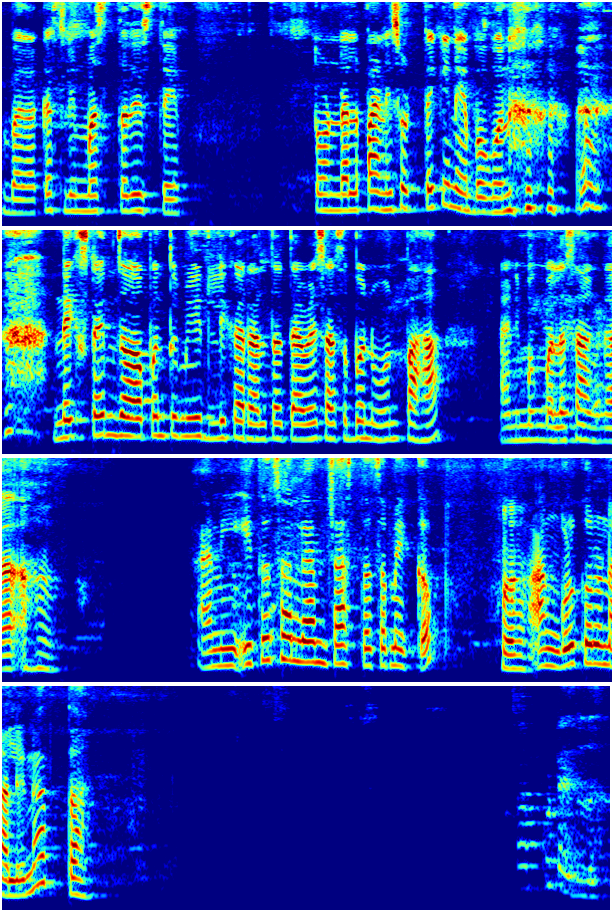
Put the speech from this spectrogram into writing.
बघा कसली मस्त दिसते. तोंडाला पाणी सुटते की नाही बघून? नेक्स्ट टाईम जेव्हा पण तुम्ही इडली कराल तर त्यावेळेस असं बनवून पहा. आणि मग मला सांगा. हां आणि इथं चाललं आहे आमच्या आस्ताचा मेकअप आंघोळ करून आली ना आत्ता. कुठे आहे तुझा?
